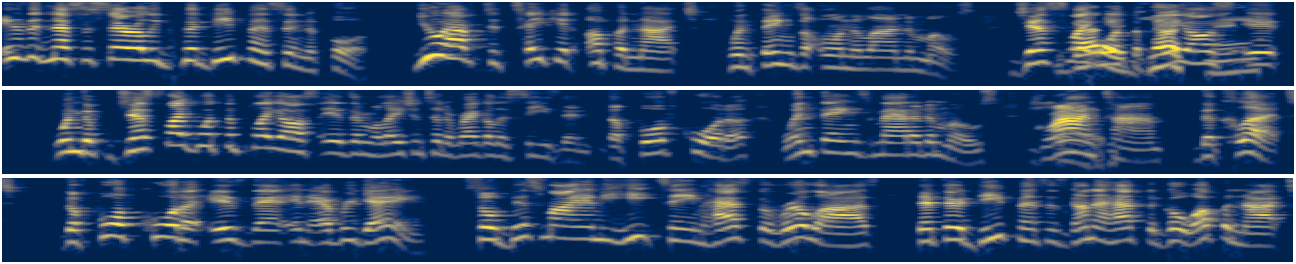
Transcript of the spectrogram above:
isn't necessarily good defense in the fourth. You have to take it up a notch when things are on the line the most. Just like what the adjust, playoffs man. is when the just like what the playoffs is in relation to the regular season, the fourth quarter, when things matter the most, grind time, the clutch. The fourth quarter is that in every game. So this Miami Heat team has to realize that their defense is going to have to go up a notch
